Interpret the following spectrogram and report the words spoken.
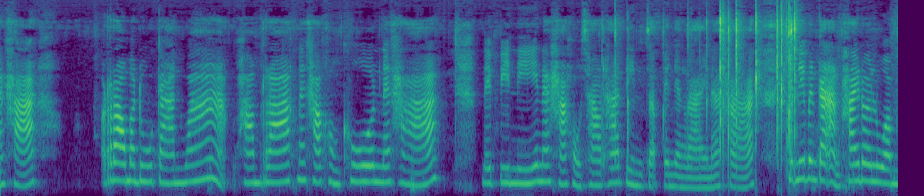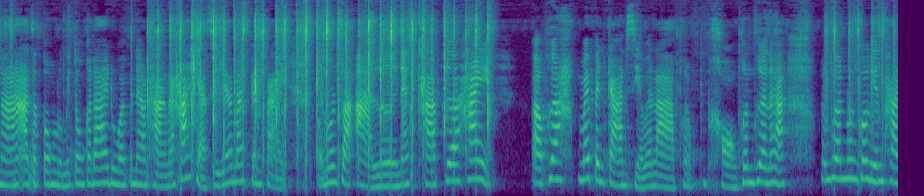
นะคะ เรามาดูกันว่าความรักนะคะของคุณนะคะ ในปีนี้นะคะของชาวธาตุดินจะเป็นอย่างไรนะคะคลิปนี้เป็นการอ่านไพ่โดยรวมนะ อาจจะตรงหรือไม่ตรงก็ได้ดูไว้เป็นแนวทางนะคะอย่าซีเรียสมากเกินไปเดี๋ยวนุ่นจะอ่านเลยนะคะ เพื่อให้เอ่อเพื่อไม่เป็นการเสียเวลาของเพื่อนๆนะคะ เพื่อนๆนุ่นก็เลี้ยนพัน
